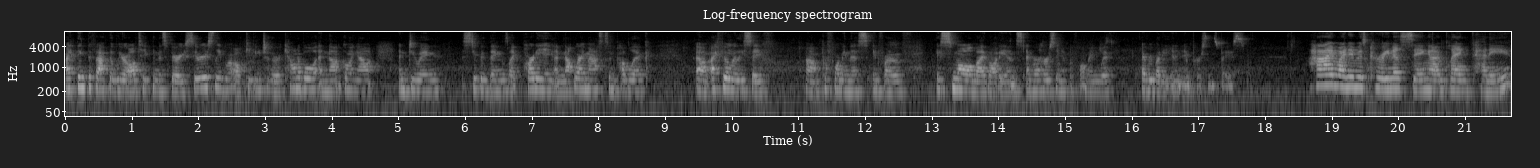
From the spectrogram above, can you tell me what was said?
I think the fact that we are all taking this very seriously, we're all keeping each other accountable and not going out and doing stupid things like partying and not wearing masks in public. Um, I feel really safe um, performing this in front of a small live audience and rehearsing and performing with everybody in an in-person space. Hi, my name is Karina Singh and I'm playing Penny.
